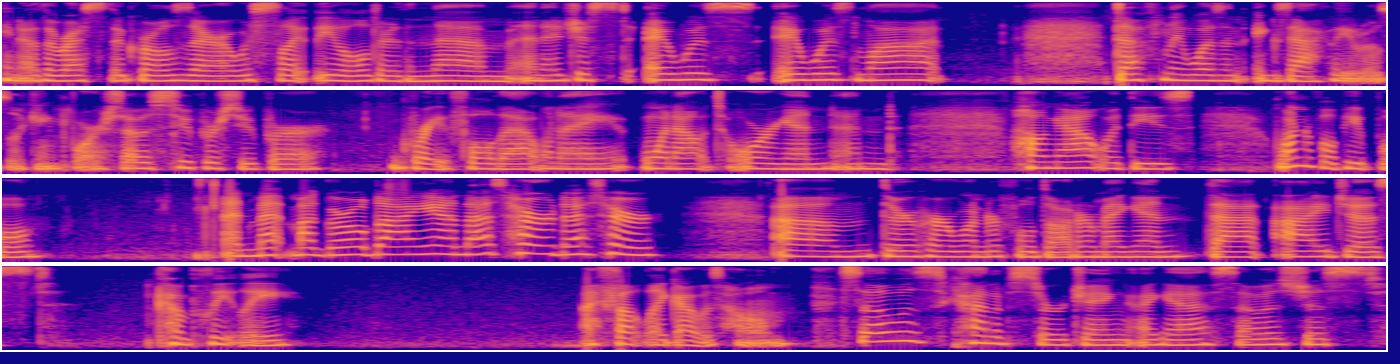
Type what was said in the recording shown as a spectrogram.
you know, the rest of the girls there, I was slightly older than them. And it just, it was, it was not definitely wasn't exactly what I was looking for. So I was super, super grateful that when I went out to Oregon and hung out with these wonderful people and met my girl Diane, that's her, that's her, um, through her wonderful daughter Megan, that I just completely. I felt like I was home. So I was kind of searching, I guess. I was just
